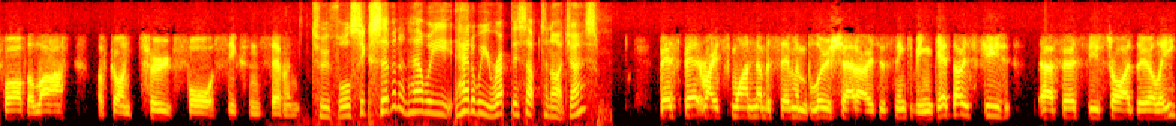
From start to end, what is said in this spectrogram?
12, the last, I've gone two, four, six, and seven. Two, four, six, seven. And how we how do we wrap this up tonight, Jace? Best bet, race one, number seven, Blue Shadows. Just think if you can get those few uh, first few strides early,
